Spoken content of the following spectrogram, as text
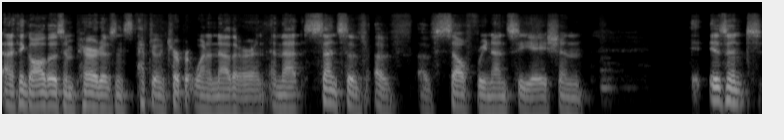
And I think all those imperatives have to interpret one another and, and that sense of, of, of self renunciation isn't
